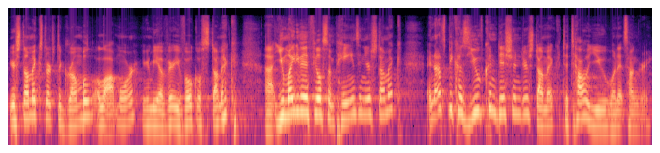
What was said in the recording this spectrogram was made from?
your stomach starts to grumble a lot more. You're going to be a very vocal stomach. Uh, you might even feel some pains in your stomach, and that's because you've conditioned your stomach to tell you when it's hungry.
